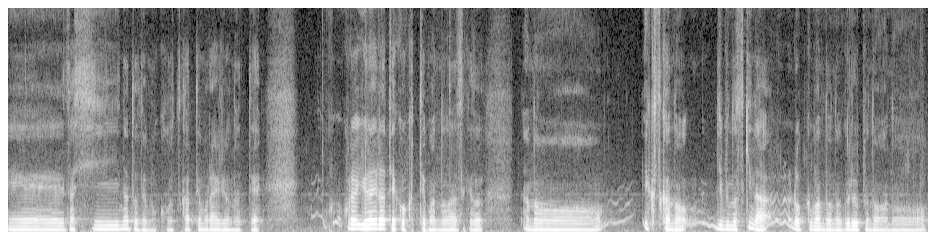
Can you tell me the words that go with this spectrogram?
えー、雑誌などでもこう使ってもらえるようになってこれは「ゆらゆら帝国」っていうバンドなんですけど、あのいくつかの自分の好きなロックバンドのグループの、あの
